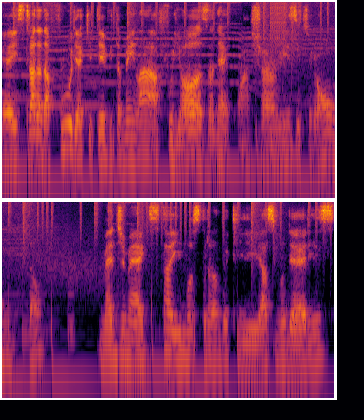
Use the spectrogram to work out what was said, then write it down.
é, Estrada da Fúria, que teve também lá a Furiosa, né, com a Charlize Theron. Então, Mad Max está aí mostrando que as mulheres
